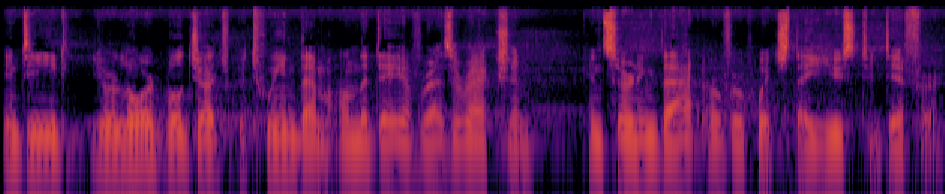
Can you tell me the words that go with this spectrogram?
Indeed, your Lord will judge between them on the day of resurrection concerning that over which they used to differ.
